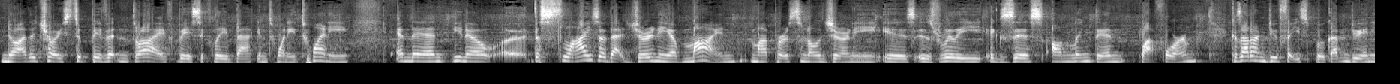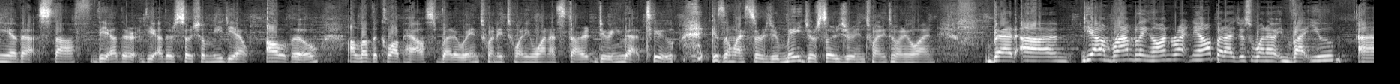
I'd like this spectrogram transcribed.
no other choice to pivot and thrive basically back in 2020 and then you know uh, the slice of that journey of mine my personal journey is is really exists on linkedin platform because i don't do facebook i don't do any of that stuff the other the other social media although i love the clubhouse by the way in 2021 i started doing that too because of my surgery major surgery in 2021 but um, yeah i'm rambling on right now but i just want to invite you uh,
